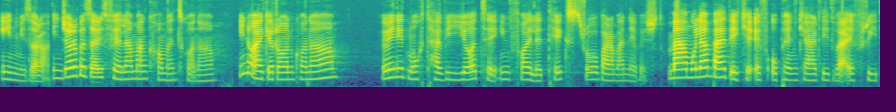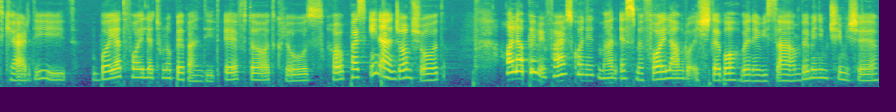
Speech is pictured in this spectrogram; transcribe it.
این می‌ذارن. اینجا رو بذارید فعلا من کامنت کنم. اینو اگه ران کنم ببینید محتویات این فایل تکست رو برای من نوشت. معمولا بعد که F اوپن کردید و F رید کردید باید فایلتون رو ببندید. F.close خب پس این انجام شد. حالا ببین فرض کنید من اسم فایلم رو اشتباه بنویسم. ببینیم چی میشه.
